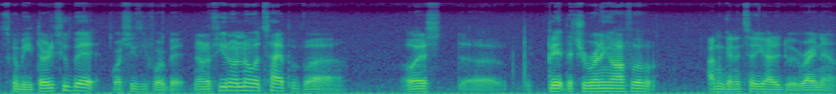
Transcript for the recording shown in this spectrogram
It's going to be 32-bit or 64-bit. Now if you don't know what type of uh, OS uh, bit that you're running off of, I'm going to tell you how to do it right now.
